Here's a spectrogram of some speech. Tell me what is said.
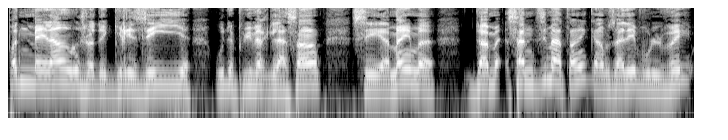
pas de mélange de grisille ou de pluie verglaçante. C'est même samedi matin, quand vous allez vous lever,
